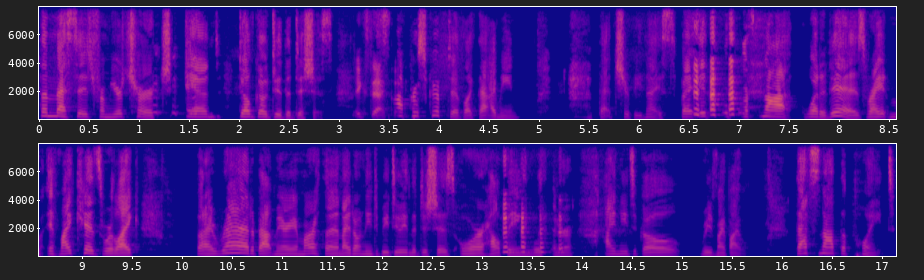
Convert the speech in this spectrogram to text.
the message from your church and don't go do the dishes. It's Exactly. not prescriptive like that. I mean, that should be nice, but it- that's not what it is, right? If my kids were like, but I read about Mary and Martha and I don't need to be doing the dishes or helping with dinner. I need to go read my Bible. That's not the point.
